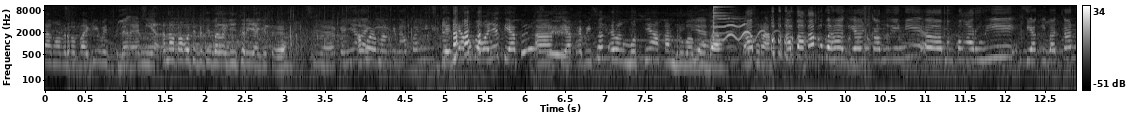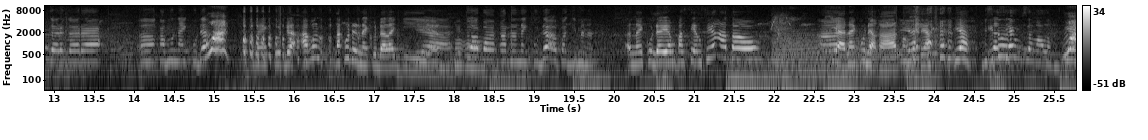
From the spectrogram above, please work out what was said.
Zara ngobrol pagi with Dar Enia. Kenapa aku tiba-tiba lagi ceria gitu ya? Iya, kayaknya Aku lagi emang- kenapa nih? Jadi aku pokoknya tiap eh, tiap episode emang moodnya akan berubah-berubah. Iya. Ap- apakah kebahagiaan kamu ini eh, mempengaruhi diakibatkan gara-gara eh, kamu naik kuda? Naik kuda, aku aku udah naik kuda lagi. Iya. ya. Itu apa karena naik kuda apa gimana? Naik kuda yang pas siang-siang atau? Iya, naik kuda kan maksudnya. Iya, Bisa itu siang bisa malam. Iya,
